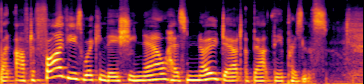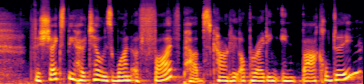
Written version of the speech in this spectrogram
but after five years working there, she now has no doubt about their presence. The Shakespeare Hotel is one of five pubs currently operating in Barcaldine.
